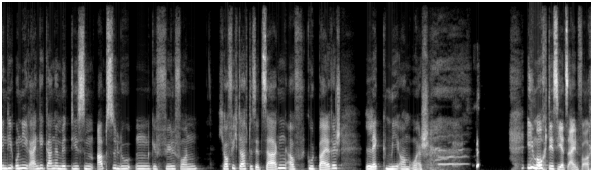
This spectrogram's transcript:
in die Uni reingegangen mit diesem absoluten Gefühl von, ich hoffe, ich darf das jetzt sagen, auf gut bayerisch, leck mir am Arsch. ich mochte es jetzt einfach.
